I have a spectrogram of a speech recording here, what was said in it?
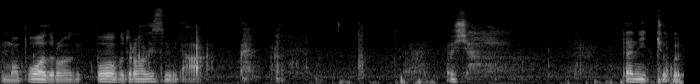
한번 뽑아보도록, 하겠, 뽑아보도록 하겠습니다. 어이샤. 일단 이쪽을.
